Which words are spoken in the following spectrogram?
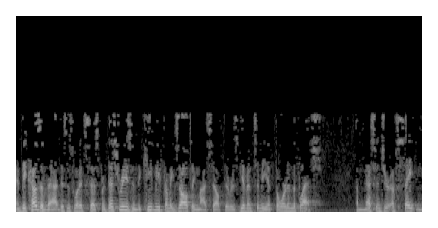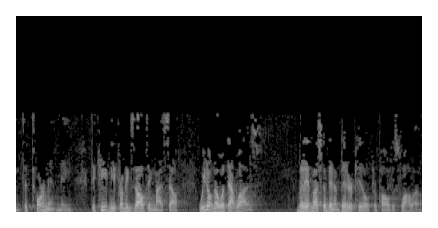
And because of that, this is what it says For this reason, to keep me from exalting myself, there was given to me a thorn in the flesh, a messenger of Satan to torment me, to keep me from exalting myself. We don't know what that was, but it must have been a bitter pill for Paul to swallow.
